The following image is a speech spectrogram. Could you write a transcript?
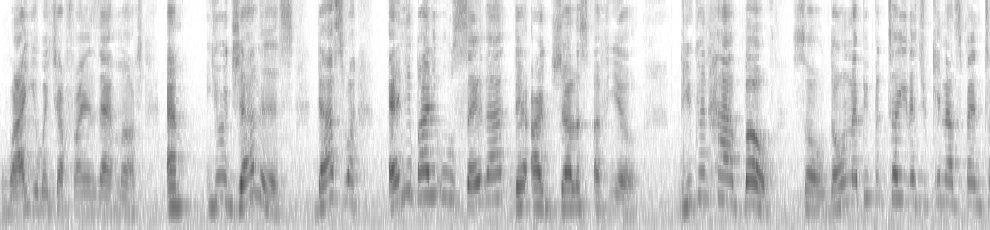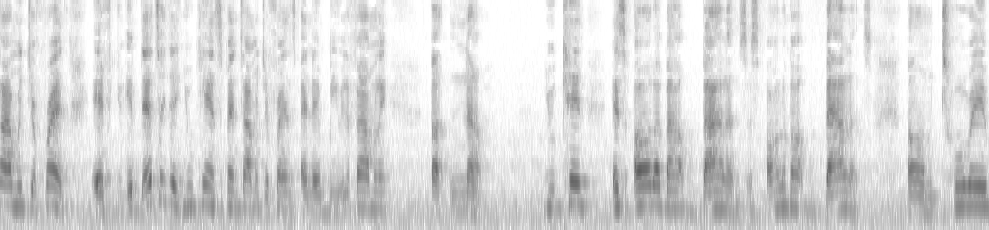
why you with your friends that much? And you're jealous. That's why anybody who will say that, they are jealous of you. You can have both. So don't let people tell you that you cannot spend time with your friends. If you if they tell you that you can't spend time with your friends and then be with the family, uh, no. You can. It's all about balance. It's all about balance. Um, Touré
